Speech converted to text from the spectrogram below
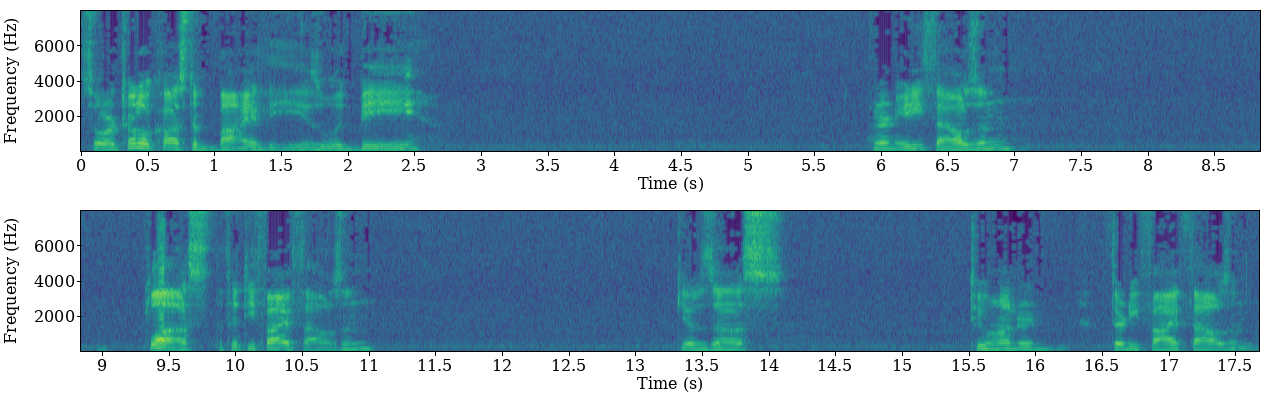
So our total cost to buy these would be 180,000 plus the 55,000 gives us 235,000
